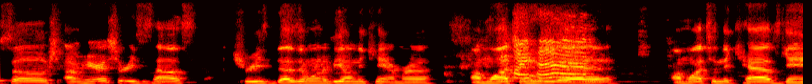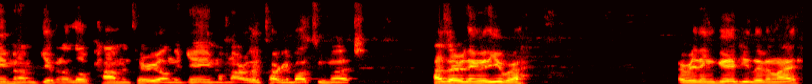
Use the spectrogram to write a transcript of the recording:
So I'm here at Sharice's house. Sharice doesn't want to be on the camera. I'm watching the uh, I'm watching the Cavs game and I'm giving a little commentary on the game. I'm not really talking about too much. How's everything with you, bro? Everything good? You living life?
